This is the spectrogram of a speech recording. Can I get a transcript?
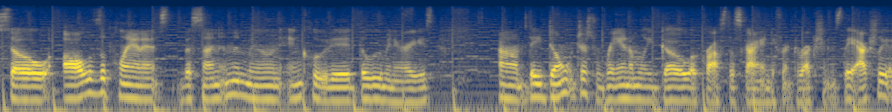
so all of the planets the sun and the moon included the luminaries um, they don't just randomly go across the sky in different directions they actually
